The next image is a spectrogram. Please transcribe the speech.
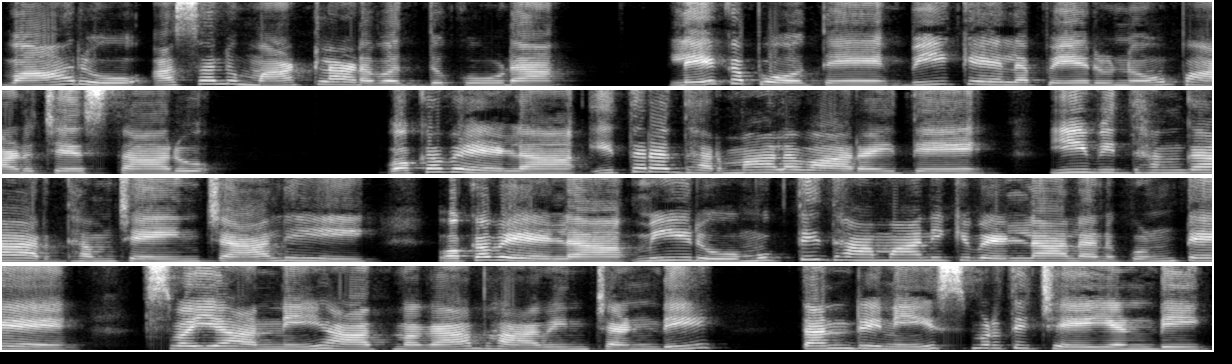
వారు అసలు మాట్లాడవద్దు కూడా. లేకపోతే బీకేల పేరును పాడు చేస్తారు. ఒకవేళ ఇతర ధర్మాల వారైతే ఈ విధంగా అర్థం చేయించాలి. ఒకవేళ మీరు ముక్తిధామానికి వెళ్ళాలనుకుంటే స్వయాన్ని ఆత్మగా భావించండి. తండ్రిని స్మృతి చేయండి.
